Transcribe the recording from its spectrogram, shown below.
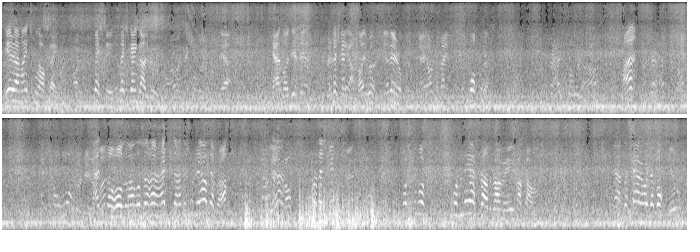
Her er man ikke skulle ha fløy. Beste, det er ikke engang du. Ja. Ja, nå det det. Men det skal jeg. Nei, bro. Jeg er oppe. Jeg har ikke feil. Få på det. Ja. Hetta hol, og så har hetta hetta så jævla bra. Ja. Vad det skint du? Måste måste måste läsa det bra vi i backen. Ja, det ser ordentligt gott ut så.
